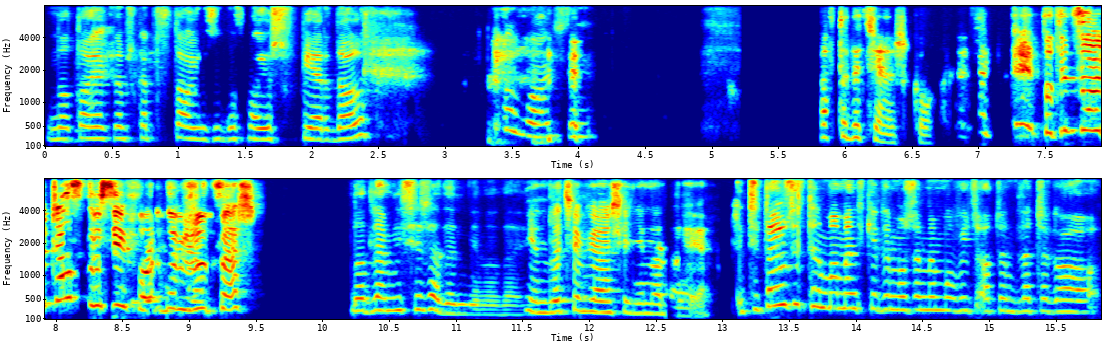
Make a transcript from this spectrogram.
no to jak na przykład stoisz i dostajesz w pierdol, no właśnie. A wtedy ciężko. To ty cały czas Safe Wordem rzucasz. No dla mnie się żaden nie nadaje. Nie, dla ciebie on się nie nadaje. Czy to już jest ten moment, kiedy możemy mówić o tym, dlaczego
